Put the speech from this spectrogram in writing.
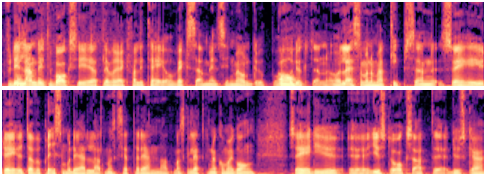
för, för det landar ju tillbaka i att leverera kvalitet och växa med sin målgrupp och Ja. produkten. Och läser man de här tipsen så är ju det utöver prismodell, att man ska sätta den, att man ska lätt kunna komma igång. Så är det ju eh, just då också att eh, du ska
